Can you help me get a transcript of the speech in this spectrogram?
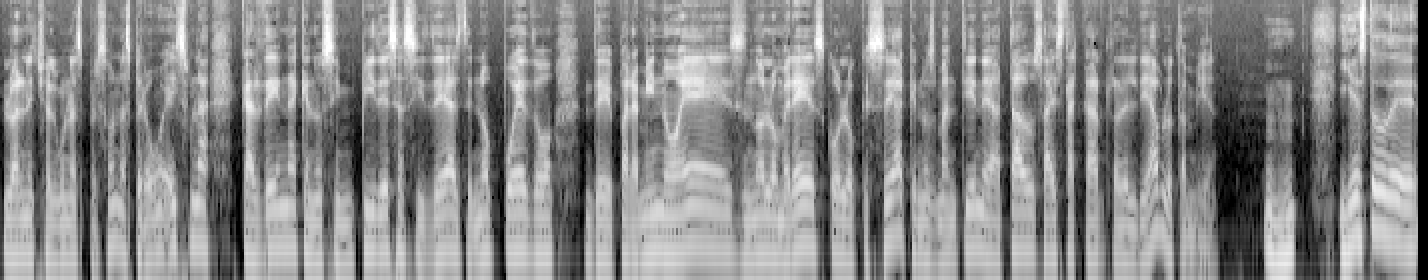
lo han hecho algunas personas, pero es una cadena que nos impide esas ideas de no puedo, de para mí no es, no lo merezco, lo que sea, que nos mantiene atados a esta carta del diablo también. Y esto de,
